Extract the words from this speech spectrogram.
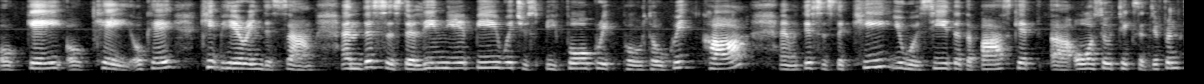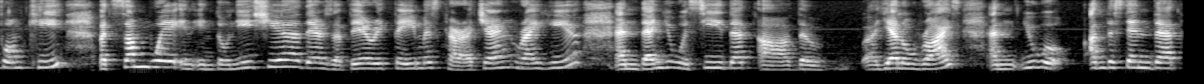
or gay or K, okay? Keep hearing the sound. And this is the linear B, which is before Greek Proto-Greek car. And this is the key. You will see that the basket uh, also takes a different form key. But somewhere in Indonesia, there's a very famous Karajang right here. And then you will see that uh, the uh, yellow rice and you will understand that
